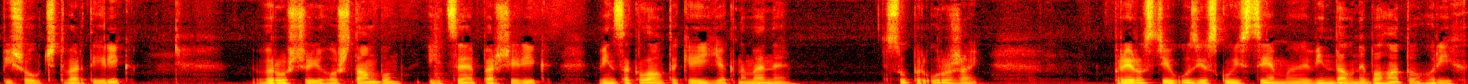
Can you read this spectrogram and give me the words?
пішов четвертий рік. Вирощую його штамбом, і це перший рік він заклав такий, як на мене, супер урожай. Приростів у зв'язку із цим е, він дав небагато. Горіх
